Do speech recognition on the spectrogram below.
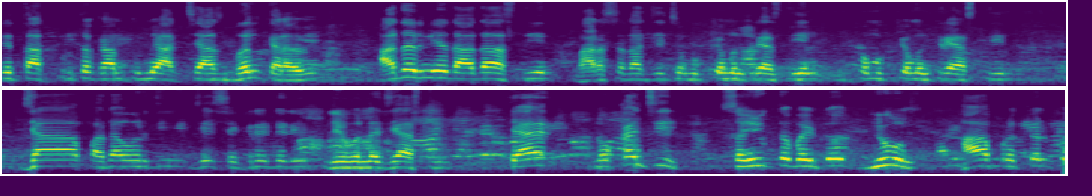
ते तात्पुरतं काम तुम्ही आजचे आज बंद करावे. आदरणीय दादा असतील महाराष्ट्र राज्याचे मुख्यमंत्री असतील उपमुख्यमंत्री असतील ज्या पदावरती जे सेक्रेटरी लेवलला जे असतील त्या लोकांची संयुक्त बैठक घेऊन हा प्रकल्प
